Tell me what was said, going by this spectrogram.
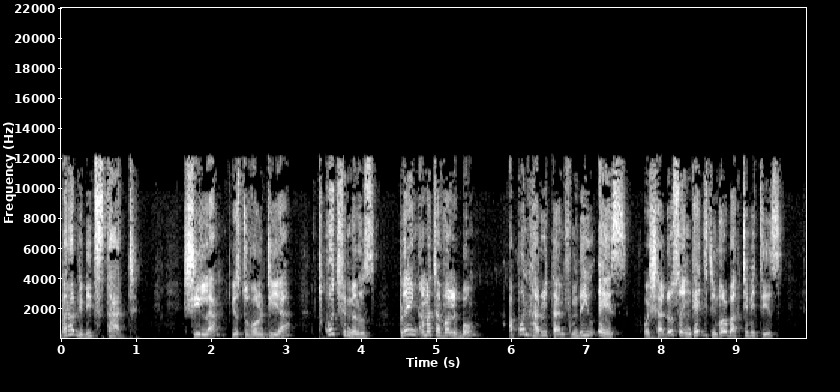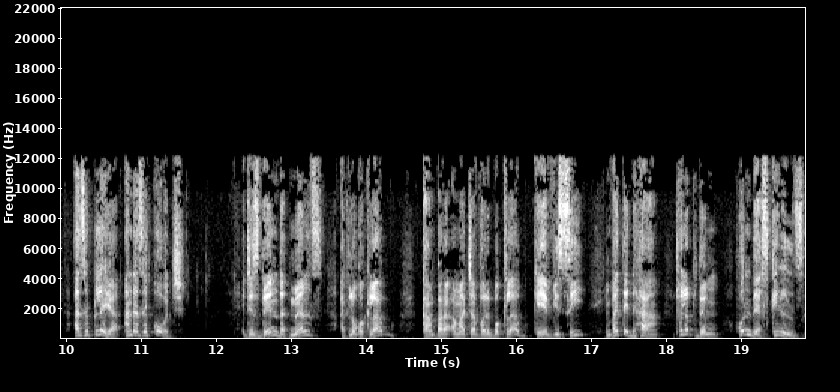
But how did it start? Sheila used to volunteer to coach females playing amateur volleyball upon her return from the US, where she had also engaged in volleyball activities as a player and as a coach. It is then that males at local club, Kampala Amateur Volleyball Club, KVC, invited her to help them hone their skills.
